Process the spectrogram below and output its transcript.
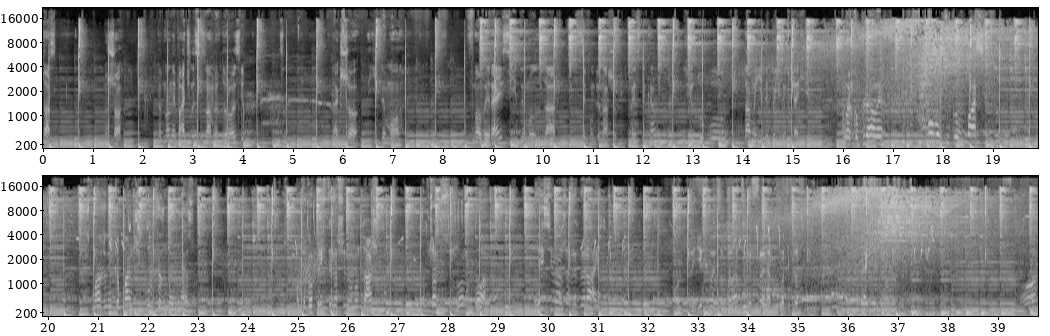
Вітос. Ну що, давно не бачилися з вами в дорозі. Так що їдемо в новий рейс, їдемо за мотоциклом для нашого підписника з Ютубу. І ми їдемо? Їдемо в Чехію. Накупляли молоку ковбасів, смажений кабанчик, курка з майонезом. Отако прийти на шиномонтажку. Початку сезону, о, Лісіна вже вибирай. От приїхали забирати ВФГ. От якраз як це. О,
